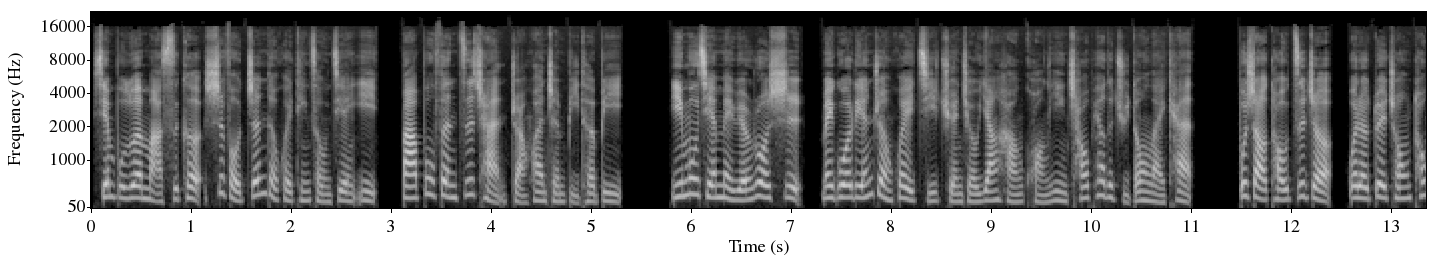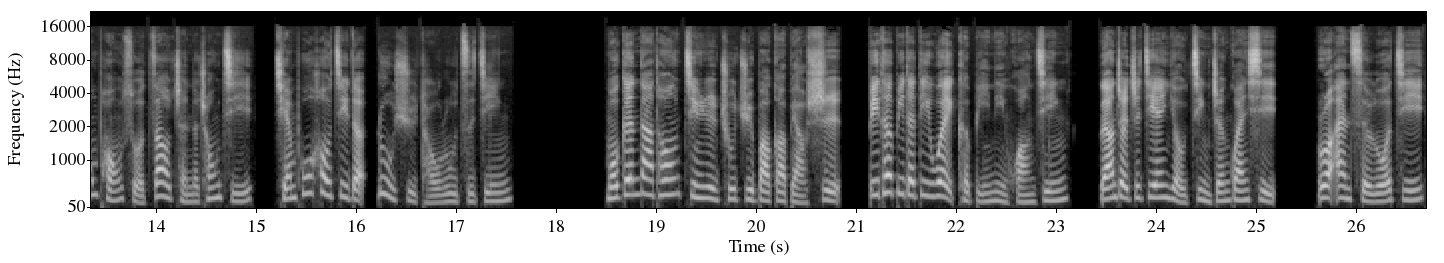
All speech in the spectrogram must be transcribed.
先不论马斯克是否真的会听从建议，把部分资产转换成比特币，以目前美元弱势、美国联准会及全球央行狂印钞票的举动来看，不少投资者为了对冲通膨所造成的冲击，前仆后继的陆续投入资金。摩根大通近日出具报告表示，比特币的地位可比拟黄金。两者之间有竞争关系。若按此逻辑，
